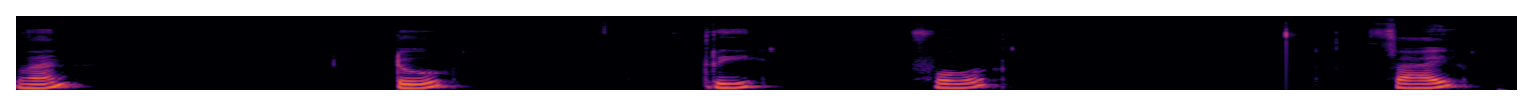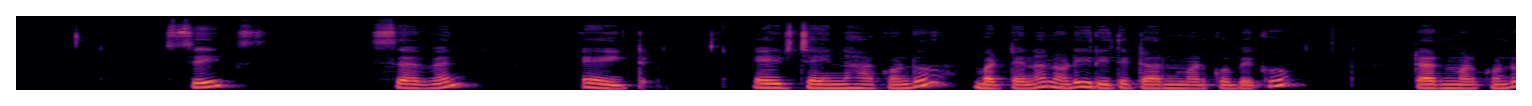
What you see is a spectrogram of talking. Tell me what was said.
One, two, three, four, five six seven eight eight ಚೈನ್ನ ಹಾಕ್ಕೊಂಡು ಬಟ್ಟೆನ ನೋಡಿ ಈ ರೀತಿ ಟರ್ನ್ ಮಾಡ್ಕೋಬೇಕು. ಟರ್ನ್ ಮಾಡಿಕೊಂಡು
